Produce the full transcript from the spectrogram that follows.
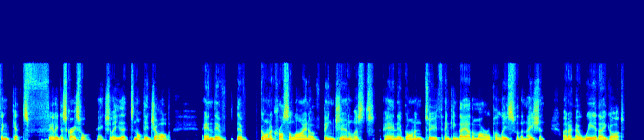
think it's fairly disgraceful. Actually, that's not their job, and mm-hmm. they've they've gone across a line of being journalists, and they've gone into thinking they are the moral police for the nation. I don't know where they got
